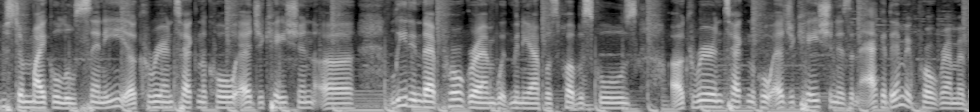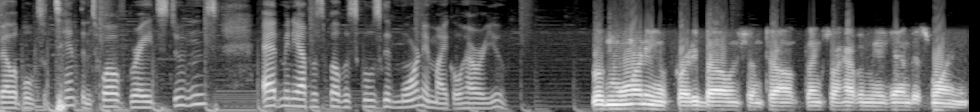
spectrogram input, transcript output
Mr. Michael Luseni, a career and technical education, uh, leading that program with Minneapolis Public Schools. Uh, career and technical education is an academic program available to 10th and 12th grade students at Minneapolis Public Schools. Good morning, Michael. How are you? Good morning, Freddie Bell and Chantel. Thanks for having me again this morning.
